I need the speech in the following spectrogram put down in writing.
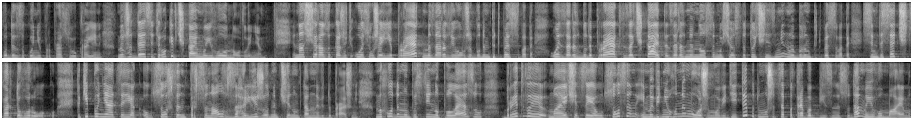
кодекс законів про працю в Україні. Ми вже 10 років чекаємо його оновлення. І нас щоразу кажуть, ось вже є проект, ми зараз його вже будемо підписувати. Ось зараз буде проект, зачекайте, зараз ми вносимо ще остаточні зміни, ми будемо підписувати 74-го року. Такі поняття, як аутсорсинг персоналу, взагалі жодним чином там не відображені. Ми ходимо постійно по лезу, бритви, маючи цей аутсорсинг, і ми від нього не можемо відійти, тому що це потреба бізнесу. Да? Ми його маємо.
